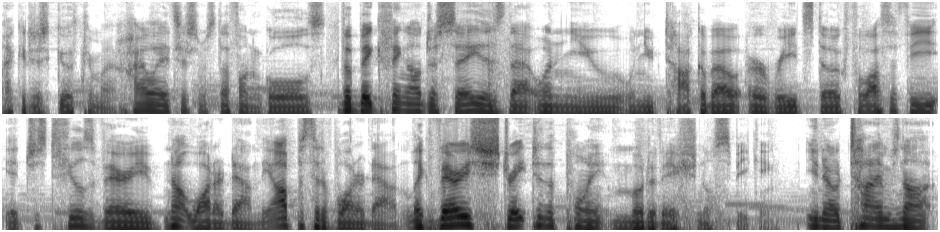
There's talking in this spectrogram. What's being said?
I could just go through my highlights. or some stuff on goals. The big thing I'll just say is that when you when you talk about or read Stoic philosophy, it just feels very not watered down. The opposite of watered down. Like very straight to the point, motivational speaking. You know, time's not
